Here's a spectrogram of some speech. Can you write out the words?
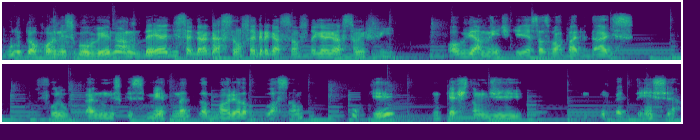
tudo que ocorre nesse governo é uma ideia de segregação, segregação, segregação, enfim. Obviamente que essas barbaridades foram caindo no esquecimento né, da maioria da população, porque em questão de incompetência,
